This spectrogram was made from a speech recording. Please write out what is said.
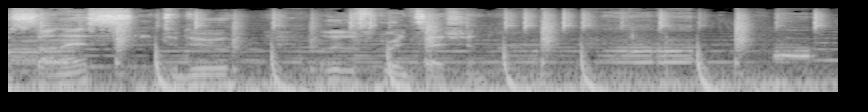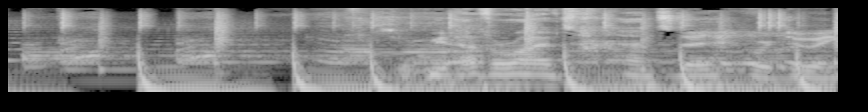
Sandnes to do a little sprint session. So we have arrived and today we're doing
